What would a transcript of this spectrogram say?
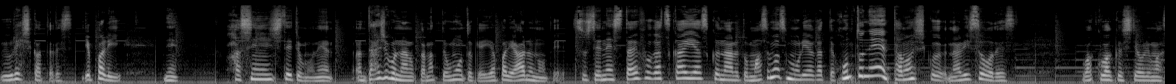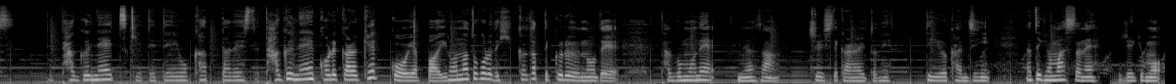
嬉しかったですやっぱりね発信しててもね大丈夫なのかなって思う時はやっぱりあるのでそしてねスタイフが使いやすくなるとますます盛り上がってほんとね楽しくなりそうです。ワクワクしております。タグねつけててよかったです。タグねこれから結構やっぱいろんなところで引っかかってくるのでタグもね皆さん注意していかないとね。っていう感じになってきましたね。藤木も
